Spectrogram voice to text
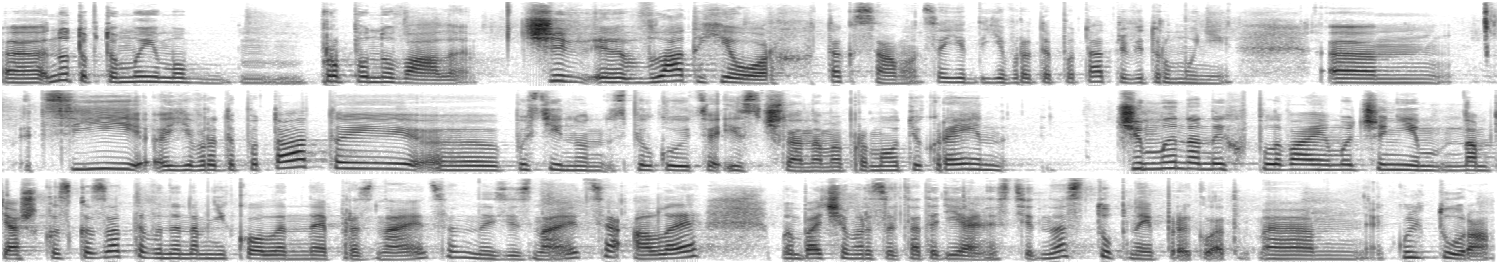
Е, ну тобто, ми йому пропонували. Чи е, Влад Георг так само це є євродепутат від Румунії. Ем, ці євродепутати е, постійно спілкуються із членами Promote Ukraine, чи ми на них впливаємо чи ні, нам тяжко сказати. Вони нам ніколи не признаються, не зізнаються, але ми бачимо результати діяльності. Наступний приклад ем, культура.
